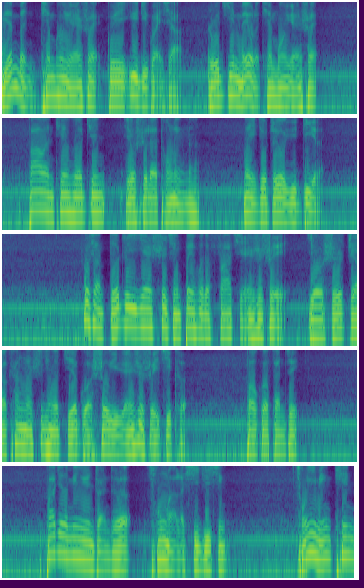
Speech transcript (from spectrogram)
原本天蓬元帅归玉帝管辖。如今没有了天蓬元帅，八万天河军由谁来统领呢？那也就只有玉帝了。若想得知一件事情背后的发起人是谁，有时只要看看事情的结果，受益人是谁即可，包括犯罪。八戒的命运转折充满了戏剧性，从一名天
